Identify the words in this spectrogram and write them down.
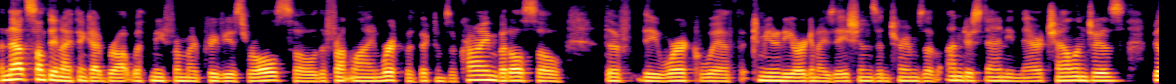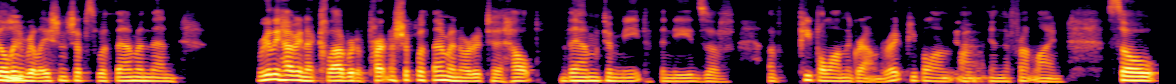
and that's something I think I brought with me from my previous roles. So the frontline work with victims of crime, but also the the work with community organizations in terms of understanding their challenges, building mm. relationships with them, and then really having a collaborative partnership with them in order to help them to meet the needs of of people on the ground right? People on, yeah. on, in the front line. So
